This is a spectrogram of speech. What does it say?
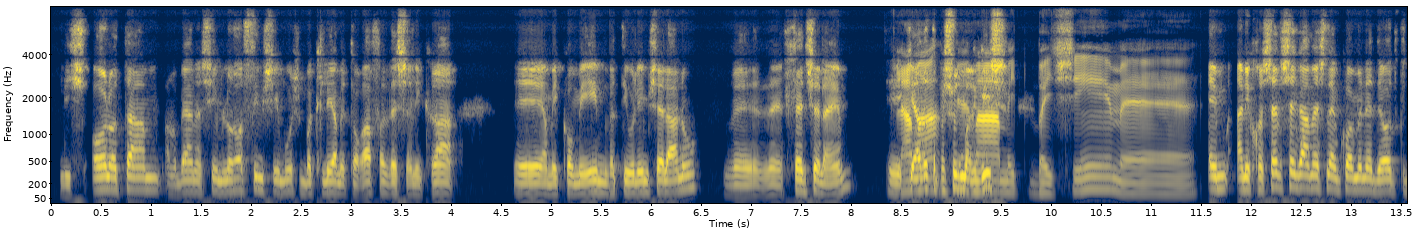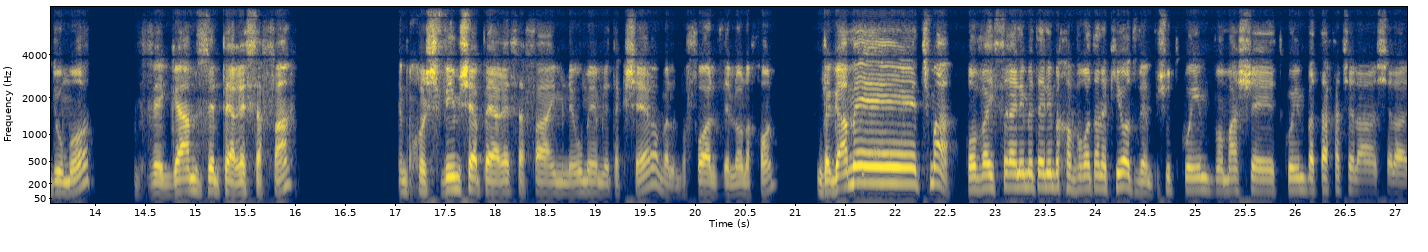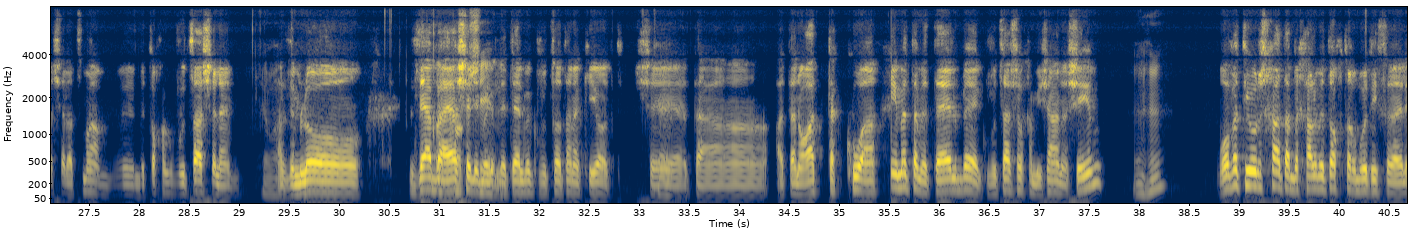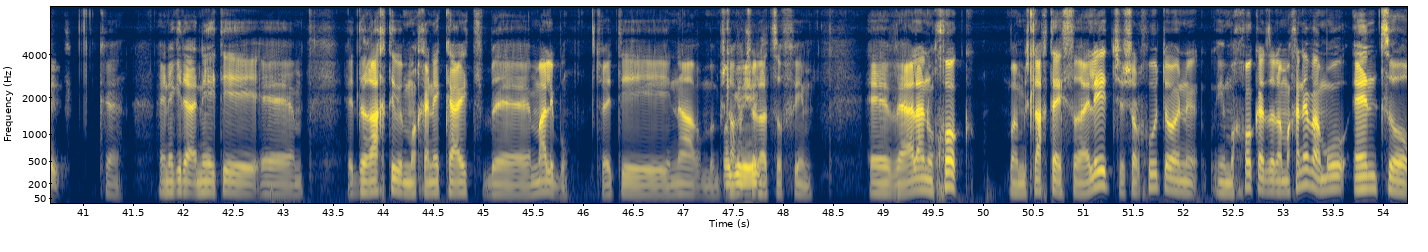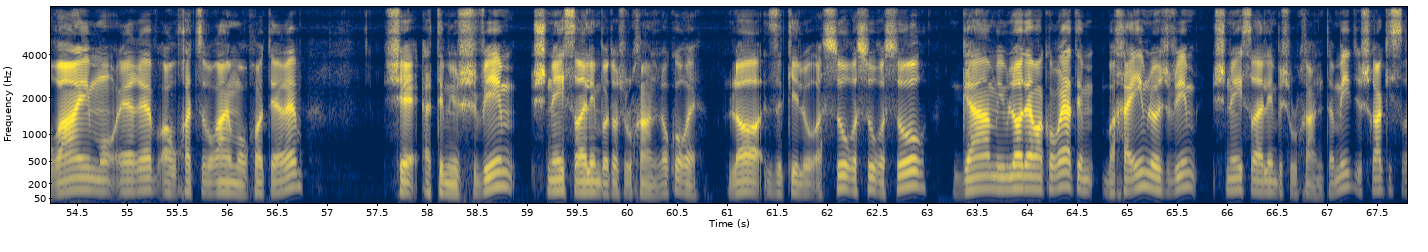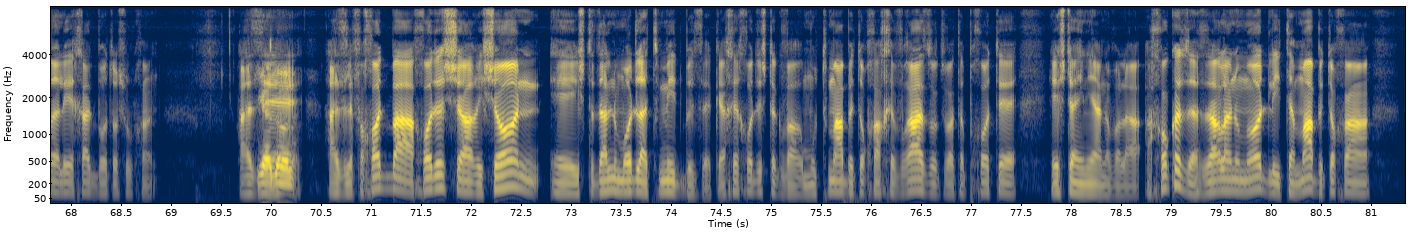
לשאול אותם. הרבה אנשים לא עושים שימוש בכלי המטורף הזה שנקרא אה, המקומיים בטיולים שלנו, וזה הפסד שלהם. אה, כי אז אתה פשוט מרגיש, מה, מתביישים? אה, הם, אני חושב שגם יש להם כל מיני דעות קדומות, וגם זה פערי שפה. הם חושבים שהפערי שפה ימנעו מהם לתקשר, אבל בפועל זה לא נכון. וגם, אה, תשמע, רוב הישראלים מטיילים בחברות ענקיות, והם פשוט תקועים ממש, תקועים בתחת של, ה, של, ה, של עצמם, בתוך הקבוצה שלהם. אז הם לא... זה הבעיה שלי לטייל בקבוצות ענקיות, שאתה אתה נורא תקוע. אם אתה מטייל בקבוצה של חמישה אנשים. רוב הטיול שלך אתה בכלל בתוך תרבות ישראלית. כן. אני אגיד, אני הייתי, אה, הדרכתי במחנה קיץ במליבו, כשהייתי נער במשלחת. של הצופים. אה, והיה לנו חוק במשלחת הישראלית, ששלחו אותו עם- עם החוק הזה למחנה ואמרו, אין צהריים או ערב, ארוחת צהריים או ארוחת ערב, שאתם יושבים שני ישראלים באותו שולחן, לא קורה. לא, זה כאילו אסור, אסור, אסור. גם אם לא יודע מה קורה, אתם בחיים לא יושבים שני ישראלים בשולחן. תמיד יש רק ישראלי אחד באותו שולחן. אז, גדול. אה, אז לפחות בחודש הראשון אה, השתדלנו מאוד להתמיד בזה, כי אחרי חודש אתה כבר מוטמע בתוך החברה הזאת ואתה פחות, אה, יש את העניין, אבל החוק הזה עזר לנו מאוד להיטמע בתוך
